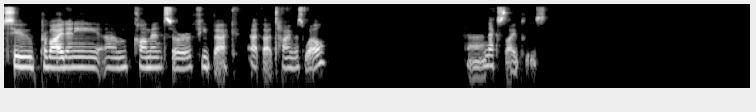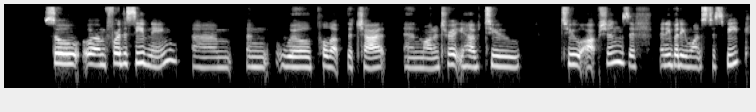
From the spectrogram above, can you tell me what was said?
to provide any um, comments or feedback at that time as well. Uh, next slide, please. So um, for this evening, um, and we'll pull up the chat and monitor it. You have two two options. If anybody wants to speak,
